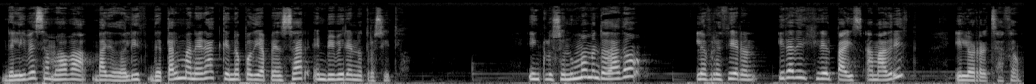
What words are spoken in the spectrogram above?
Delibes amaba Valladolid de tal manera que no podía pensar en vivir en otro sitio. Incluso en un momento dado le ofrecieron ir a dirigir el país a Madrid y lo rechazó.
